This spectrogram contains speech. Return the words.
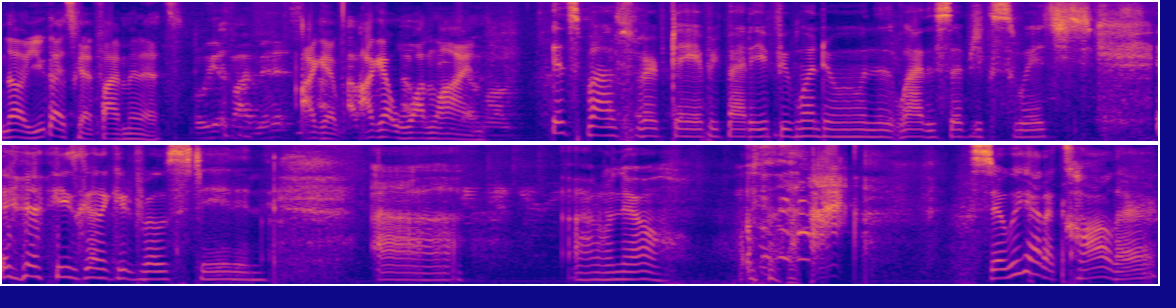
No, you guys get five minutes. Oh, we got five minutes. I get I get one line. It's Bob's birthday, everybody. If you're wondering when the, why the subject switched, he's gonna get roasted, and uh, I don't know. so we got a caller,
